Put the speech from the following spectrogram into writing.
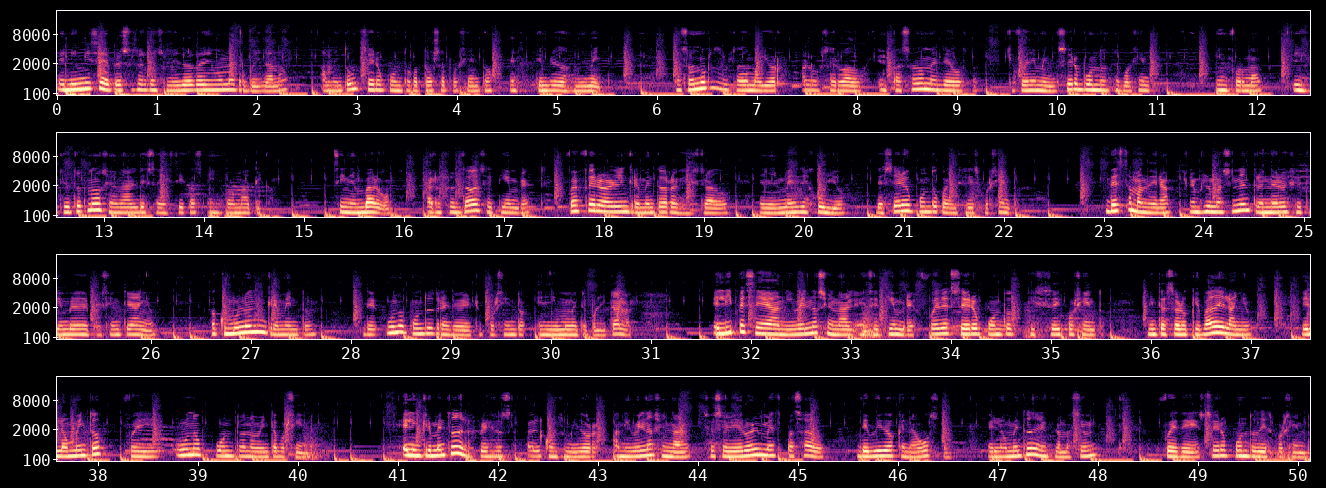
El índice de precios del consumidor de Lima Metropolitana aumentó un 0.14% en septiembre de 2020, mostrando un resultado mayor al observado el pasado mes de agosto, que fue de menos 0.11%, informó el Instituto Nacional de Estadísticas e Informática. Sin embargo, el resultado de septiembre fue inferior al incremento registrado en el mes de julio de 0.46%. De esta manera, la inflación entre enero y septiembre del presente año acumula un incremento de 1.38% en Lima Metropolitana. El IPC a nivel nacional en septiembre fue de 0.16%, mientras a lo que va del año, el aumento fue de 1.90%. El incremento de los precios al consumidor a nivel nacional se aceleró el mes pasado debido a que en agosto el aumento de la inflación fue de 0.10%.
